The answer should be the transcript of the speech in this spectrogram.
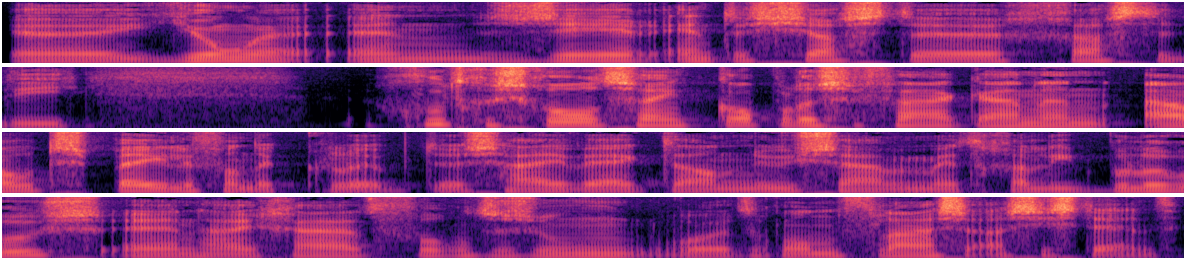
uh, jonge en zeer enthousiaste gasten die goed geschoold zijn, koppelen ze vaak aan een oud speler van de club. Dus hij werkt dan nu samen met Galit Boularus en hij gaat volgend seizoen wordt Ron Vlaas assistent.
